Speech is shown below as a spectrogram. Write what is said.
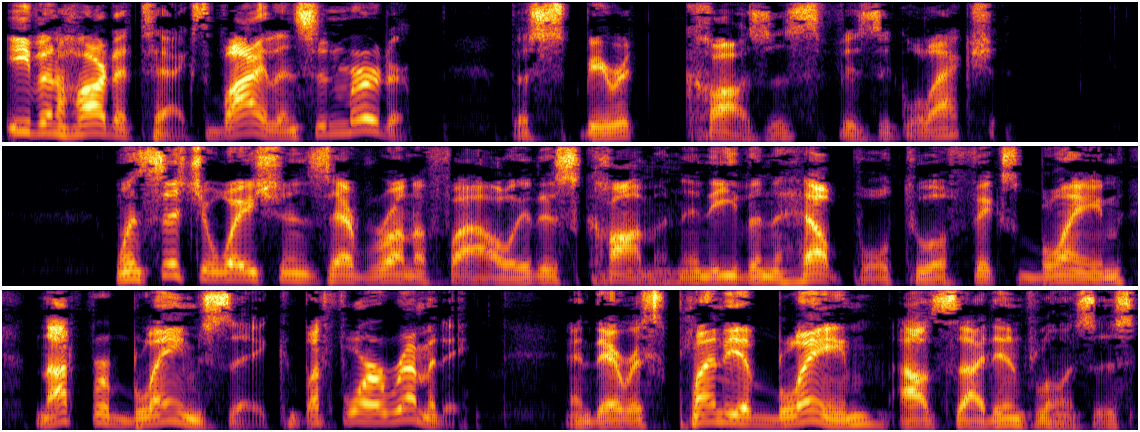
even heart attacks, violence, and murder. The spirit causes physical action. When situations have run afoul, it is common and even helpful to affix blame, not for blame's sake, but for a remedy. And there is plenty of blame, outside influences,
